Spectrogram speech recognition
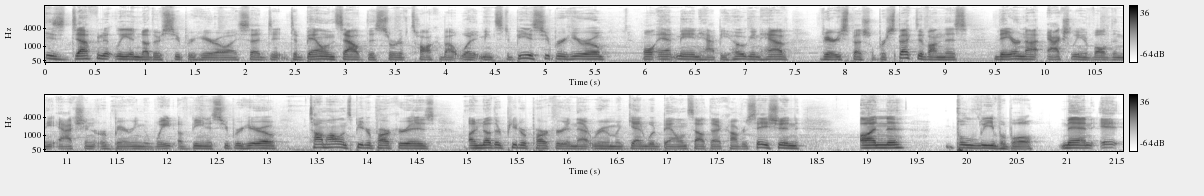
is definitely another superhero. I said to, to, balance out this sort of talk about what it means to be a superhero. While Aunt May and Happy Hogan have very special perspective on this, they are not actually involved in the action or bearing the weight of being a superhero. Tom Holland's Peter Parker is another Peter Parker in that room. Again, would balance out that conversation. Unbelievable, man! It.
